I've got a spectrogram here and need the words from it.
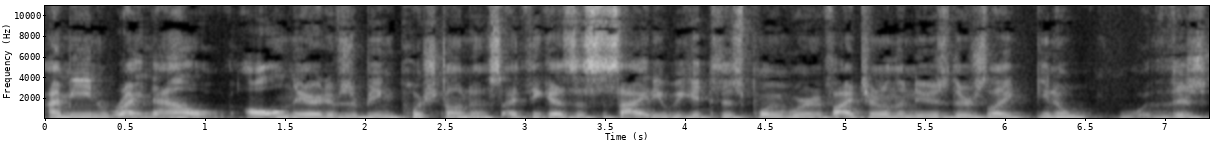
I mean, right now, all narratives are being pushed on us. I think as a society, we get to this point where if I turn on the news, there's like, you know, there's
